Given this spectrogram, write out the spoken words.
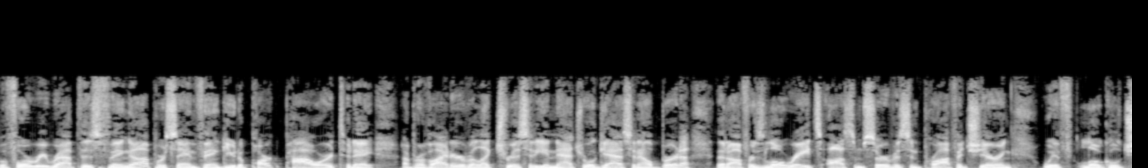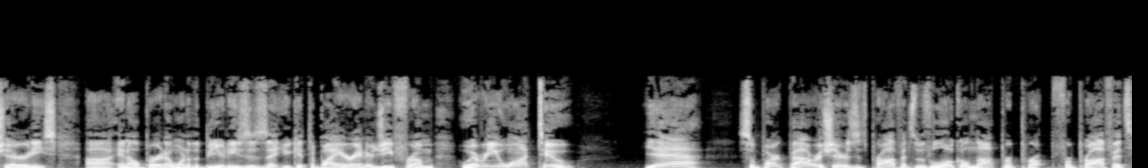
Before we wrap this thing up, we're saying thank you to Park Power today, a provider of electricity and natural gas in Alberta that offers low rates, awesome service, and profit sharing with local charities. Uh, in Alberta, one of the beauties is that you get to buy your energy from whoever you want to. Yeah. So Park Power shares its profits with local not for profits.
